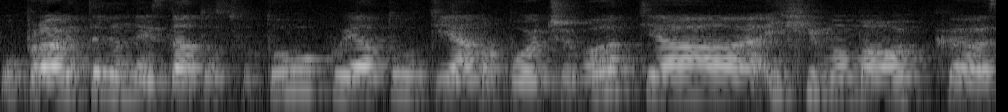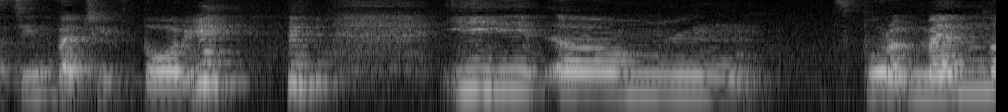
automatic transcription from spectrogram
управителя на издателството, която Диана Бойчева. Тя има малък син, вече и втори. и ам, според мен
